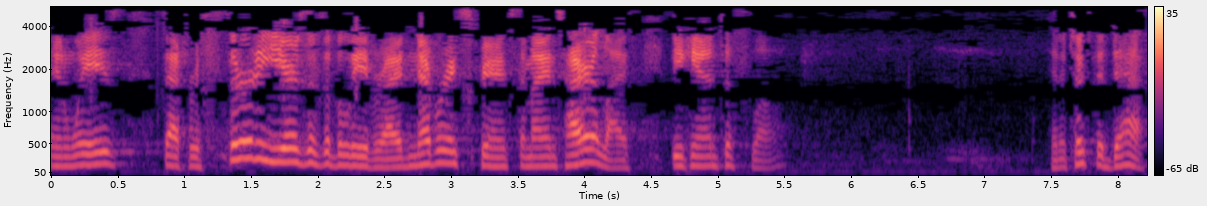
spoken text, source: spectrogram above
in ways that for 30 years as a believer I had never experienced in my entire life, began to flow. And it took the death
